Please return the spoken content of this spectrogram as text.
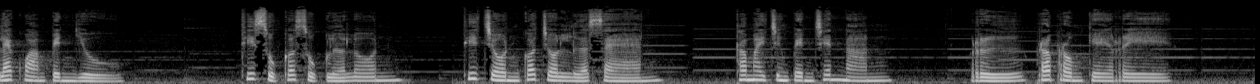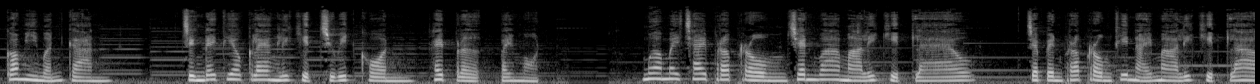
และความเป็นอยู่ ที่สุขก็สุขเหลือล้น ที่จนก็จนเหลือแสนทำไมจึงเป็นเช่นนั้น หรือพระพรหมเกเร ก็มีเหมือนกัน จึงได้เที่ยวแกล้งลิขิตชีวิตคนให้เปรอะไปหมด เมื่อไม่ใช่พระพรหมเช่นว่ามาลิขิตแล้ว จะเป็นพระพรหมที่ไหนมาลิขิตเล่า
